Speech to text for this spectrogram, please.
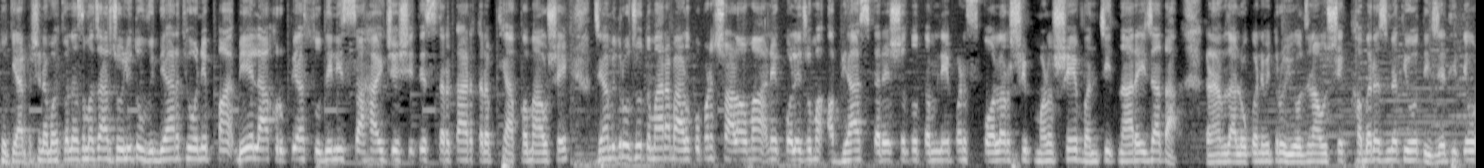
તો ત્યાર પછીના મહત્વના સમાચાર જોઈ તો વિદ્યાર્થીઓને બે લાખ રૂપિયા સુધીની સહાય જે છે તે સરકાર તરફથી આપવામાં આવશે. જ્યાં મિત્રો જો તમારા બાળકો પણ શાળાઓમાં અને કોલેજોમાં અભ્યાસ કરે છે તો તમને પણ સ્કોલરશિપ મળશે, વંચિત ના રહી જતા. ઘણા બધા લોકોને મિત્રો યોજના વિશે ખબર જ નથી હોતી, જેથી તેઓ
